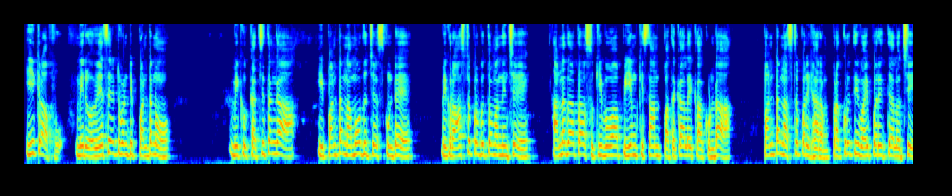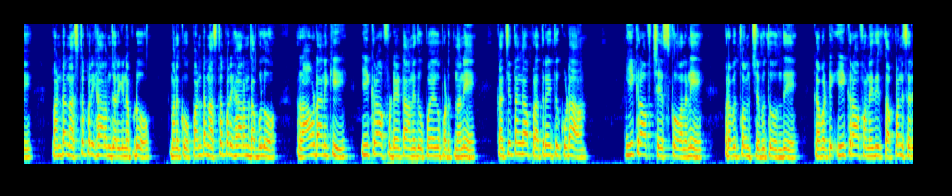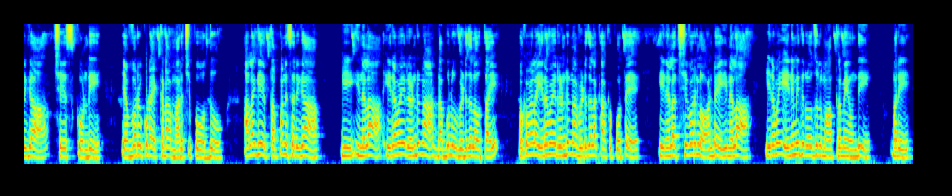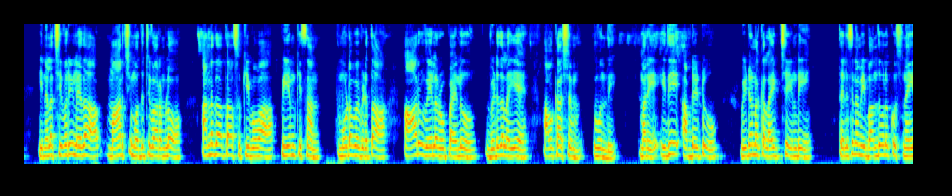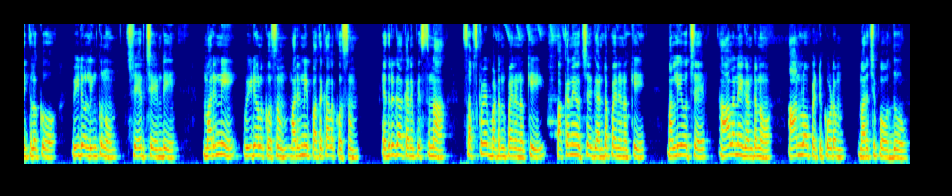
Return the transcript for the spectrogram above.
ఈ క్రాఫ్ మీరు వేసేటువంటి పంటను మీకు ఖచ్చితంగా ఈ పంట నమోదు చేసుకుంటే మీకు రాష్ట్ర ప్రభుత్వం అందించే అన్నదాత సుఖీభవ పిఎం కిసాన్ పథకాలే కాకుండా పంట నష్టపరిహారం ప్రకృతి వైపరీత్యాలు వచ్చి పంట నష్టపరిహారం జరిగినప్పుడు మనకు పంట నష్టపరిహారం డబ్బులు రావడానికి ఈ క్రాఫ్ డేటా అనేది ఉపయోగపడుతుందని ఖచ్చితంగా ప్రతి రైతు కూడా ఈ క్రాఫ్ చేసుకోవాలని ప్రభుత్వం చెబుతూ ఉంది. కాబట్టి ఈ క్రాఫ్ అనేది తప్పనిసరిగా చేసుకోండి. ఎవ్వరు కూడా ఎక్కడా మర్చిపోవద్దు. అలాగే తప్పనిసరిగా ఈ ఈ నెల ఇరవై రెండున డబ్బులు విడుదలవుతాయి. ఒకవేళ ఇరవై రెండున విడుదల కాకపోతే ఈ నెల చివరిలో అంటే ఈ నెల ఇరవై ఎనిమిది రోజులు మాత్రమే ఉంది. మరి ఈ నెల చివరి లేదా మార్చి మొదటి వారంలో అన్నదాత సుఖీభవ పిఎం కిసాన్ మూడవ విడత ఆరు వేల రూపాయలు విడుదలయ్యే అవకాశం ఉంది. మరి ఇది అప్డేటు. వీడియోని ఒక లైక్ చేయండి. తెలిసిన మీ బంధువులకు స్నేహితులకు వీడియో లింకును షేర్ చేయండి. మరిన్ని వీడియోల కోసం మరిన్ని పథకాల కోసం ఎదురుగా కనిపిస్తున్న సబ్స్క్రైబ్ బటన్ పైన నొక్కి పక్కనే వచ్చే గంట పైన నొక్కి మళ్ళీ వచ్చే ఆల్ అనే గంటను ఆన్లో పెట్టుకోవడం మర్చిపోవద్దు.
